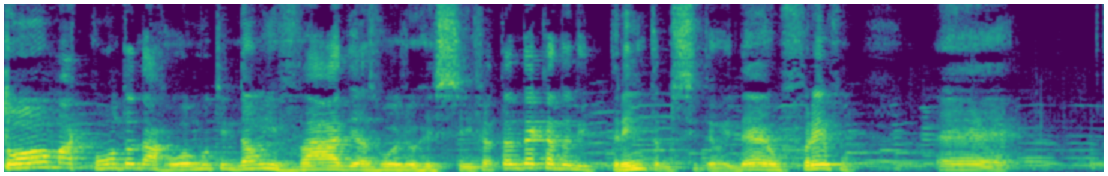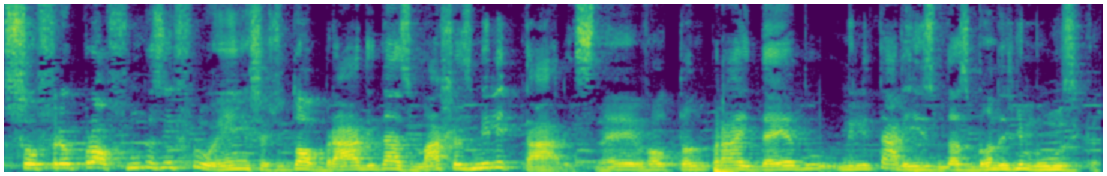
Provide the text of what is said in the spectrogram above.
Toma conta da rua, a multidão invade as ruas do Recife. Até a década de 30, para você ter uma ideia, o frevo é, sofreu profundas influências do dobrado e das marchas militares, né? voltando para a ideia do militarismo, das bandas de música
